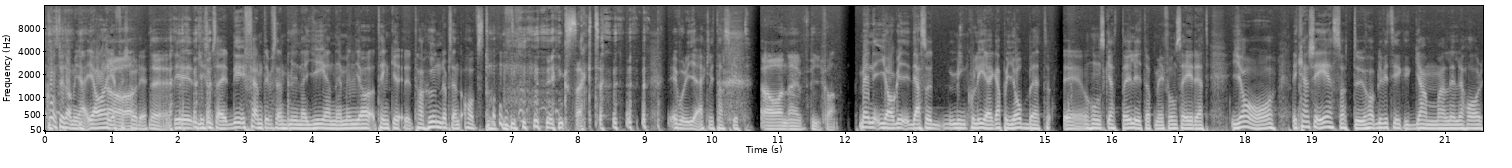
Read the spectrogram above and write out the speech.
Konstigt av mig, ja. ja jag Ja, förstår det. det- Det är, liksom så här, det är 50% mina gener men jag tänker ta 100% avstånd. Exakt. Det vore jäkligt taskigt. Ja, nej fy fan. Men jag, alltså min kollega på jobbet, eh, hon skrattar ju lite åt mig för hon säger det att ja, det kanske är så att du har blivit tillräckligt gammal eller har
